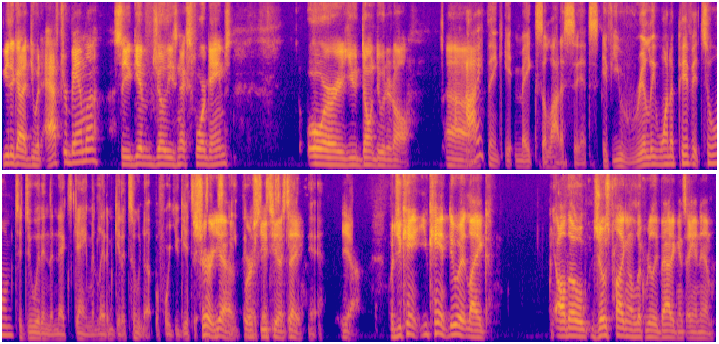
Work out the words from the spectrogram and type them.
you either got to do it after Bama, so you give Joe these next four games, or you don't do it at all. Um, I think it makes a lot of sense if you really want to pivot to him to do it in the next game and let him get a tune up before you get to Sure, SEC, yeah, versus UTSA. yeah, Yeah, but you can't you can't do it like. Although Joe's probably going to look really bad against A and M,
